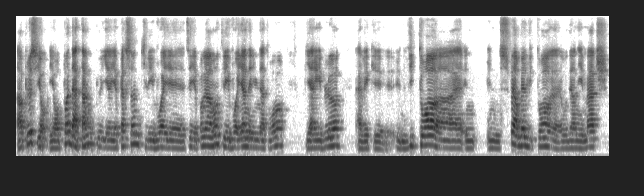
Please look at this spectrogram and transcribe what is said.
en plus, ils n'ont pas d'attente. Il n'y a, personne qui les voyait. Il n'y a pas grand monde qui les voyait en éliminatoire. Puis ils arrivent là avec une victoire, une une super belle victoire au dernier match.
